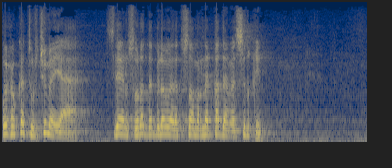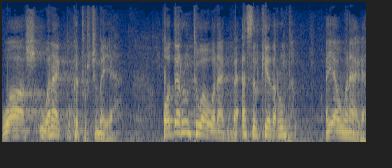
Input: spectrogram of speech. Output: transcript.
wuxuu ka turjumayaa sidaynu suuradda bilowgeeda ku soo marnay qadama sidqin. Waa wanaag buu ka turjumayaa. Oo dee runtii waa wanaagba asalkeeda runta ayaa wanaaga.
